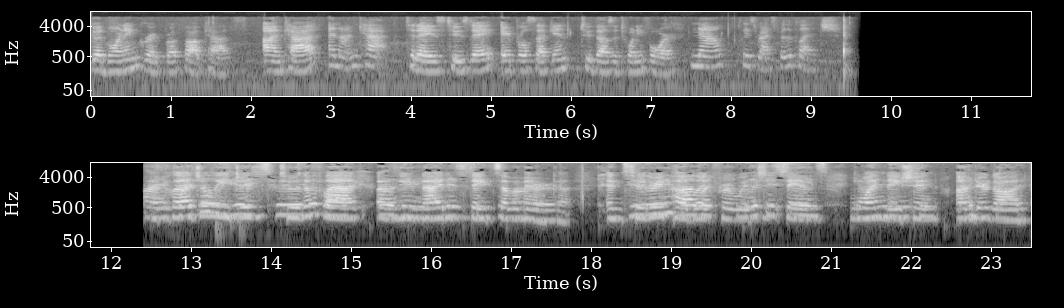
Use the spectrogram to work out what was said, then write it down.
Good morning, Great Brook Bobcats. I'm Kat. And I'm Kat. Today is Tuesday, April 2nd, 2024. Now, please rise for the pledge. I pledge allegiance to the flag of the United States of America and to the republic for which it stands, one nation, under God,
